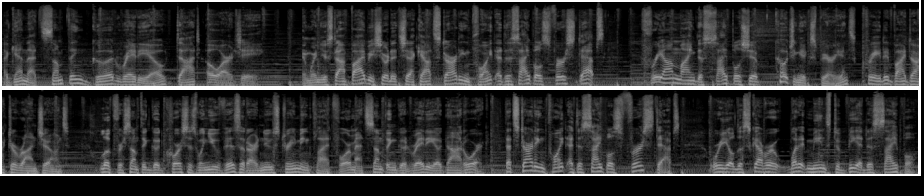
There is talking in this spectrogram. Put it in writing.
Again, that's somethinggoodradio.org. And when you stop by, be sure to check out Starting Point, a disciple's first steps, free online discipleship coaching experience created by Dr. Ron Jones. Look for Something Good courses when you visit our new streaming platform at somethinggoodradio.org. That's starting point at Disciples' First Steps, where you'll discover what it means to be a disciple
